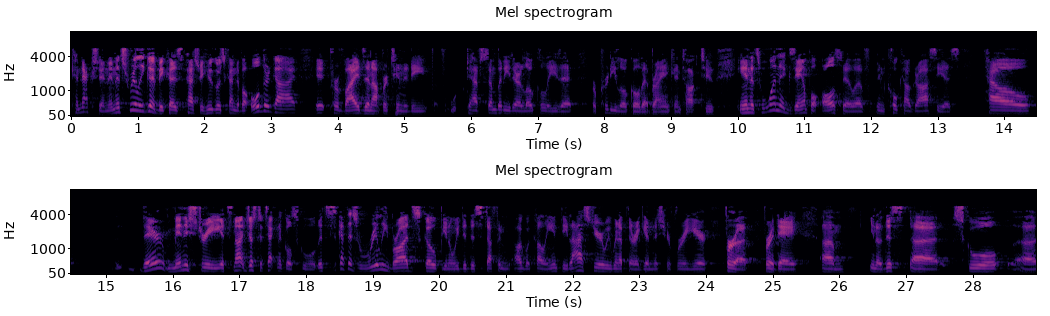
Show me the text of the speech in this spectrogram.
connection. And it's really good because Pastor Hugo's kind of an older guy. It provides an opportunity to have somebody there locally that, or pretty local that Brian can talk to. And it's one example also of, in Cocal Gracias, how their ministry, it's not just a technical school. It's got this really broad scope. You know, we did this stuff in Agua Caliente last year. We went up there again this year for a year, for a, for a day. Um, you know, this uh, school uh,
